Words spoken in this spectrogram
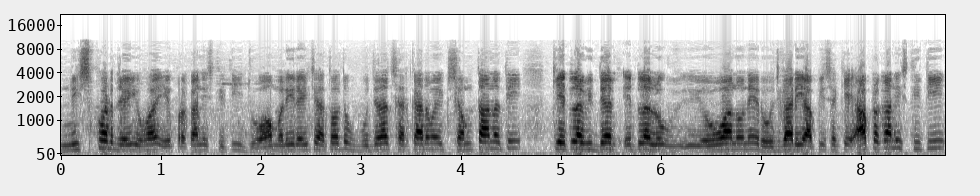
નિષ્ફળ જઈ હોય એ પ્રકારની સ્થિતિ જોવા મળી રહી છે. અથવા તો ગુજરાત સરકારમાં એક ક્ષમતા નથી કે એટલા વિદ્યાર્થી, એટલા યુવાનોને રોજગારી આપી શકે. આ પ્રકારની સ્થિતિ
